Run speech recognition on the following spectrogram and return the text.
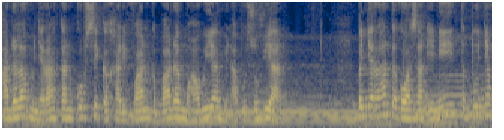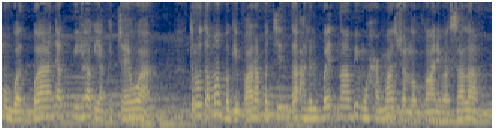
adalah menyerahkan kursi kekhalifahan kepada Muawiyah bin Abu Sufyan. Penyerahan kekuasaan ini tentunya membuat banyak pihak yang kecewa, terutama bagi para pecinta Ahlul Bait Nabi Muhammad SAW.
